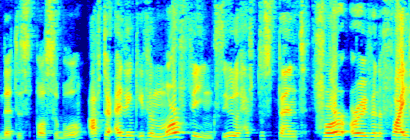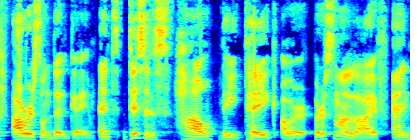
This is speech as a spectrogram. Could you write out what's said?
that is possible, after adding even more things, you will have to spend 4 or even 5 hours on that game. And this is how they take our personal life and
